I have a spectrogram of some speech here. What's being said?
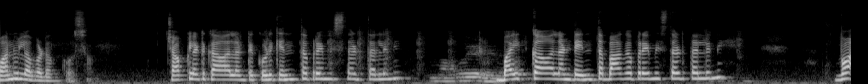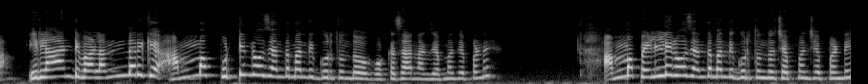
పనులు అవ్వడం కోసం. చాక్లెట్ కావాలంటే కొడుకు ఎంత ప్రేమిస్తాడు తల్లిని? బైక్ కావాలంటే ఎంత బాగా ప్రేమిస్తాడు తల్లిని? వా ఇలాంటి వాళ్ళందరికీ అమ్మ పుట్టినరోజు ఎంతమందికి గుర్తుందో ఒక్కసారి నాకు చెప్పమని చెప్పండి. అమ్మ పెళ్ళి రోజు ఎంతమంది గుర్తుందో చెప్పమని చెప్పండి.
